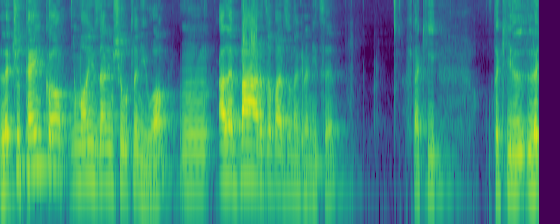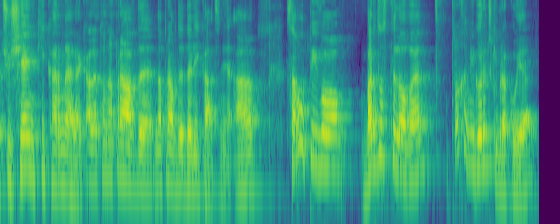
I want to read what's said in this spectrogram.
Leciuteńko moim zdaniem się utleniło, mm, ale bardzo, bardzo na granicy. W taki, taki leciusieńki karmelek, ale to naprawdę, naprawdę delikatnie. A samo piwo bardzo stylowe, trochę mi goryczki brakuje.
